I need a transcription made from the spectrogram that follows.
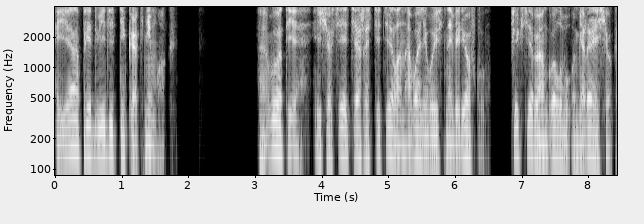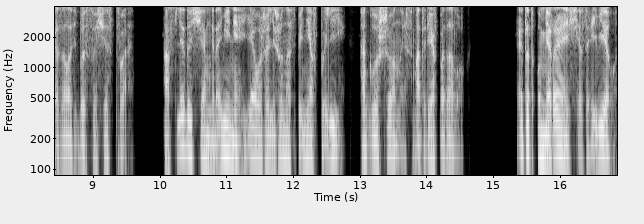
я предвидеть никак не мог. А вот я, еще всей тяжестью тела наваливаюсь на веревку, фиксируя голову умирающего, казалось бы, существа. А в следующее мгновение я уже лежу на спине в пыли, оглушенный, смотря в потолок. Этот умирающий взревел,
